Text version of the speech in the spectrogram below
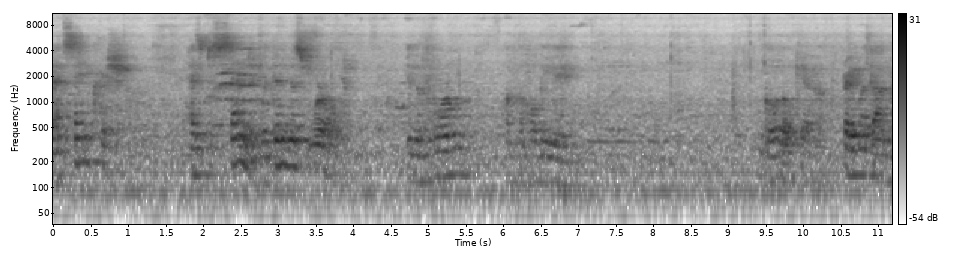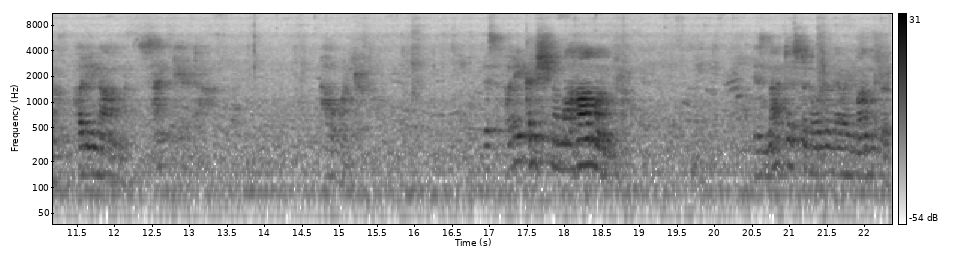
That same Krishna has descended within this world in the form of the holy name. Golokera, Premadana, Harinam, Sankirtan. How wonderful. This Hare Krishna Mahamantra is not just an ordinary mantra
